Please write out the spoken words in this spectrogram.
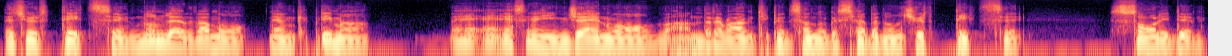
le certezze, non le avevamo neanche prima. È essere ingenuo andare avanti pensando che si abbiano certezze solide,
